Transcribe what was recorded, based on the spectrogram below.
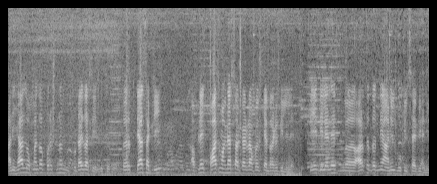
आणि ह्या लोकांचा प्रश्न सुटायचा असेल तर त्यासाठी आपले पाच मागण्या सरकारकडे आपण केंद्राकडे दिलेल्या आहेत. ते दिलेले आहेत अर्थतज्ञ अनिल बोकील साहेब यांनी.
